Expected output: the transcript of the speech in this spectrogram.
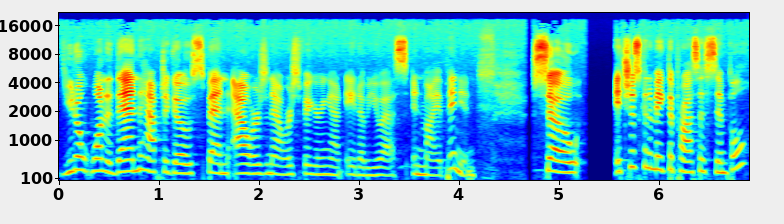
You don't want to then have to go spend hours and hours figuring out AWS, in my opinion. So it's just going to make the process simple.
